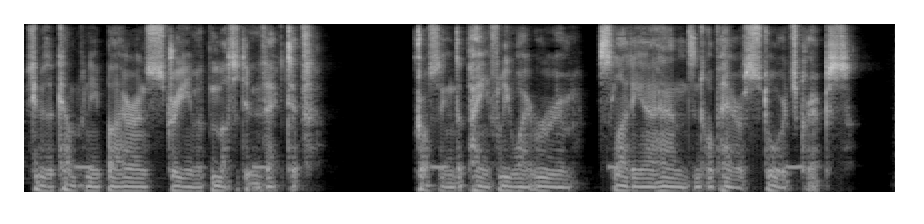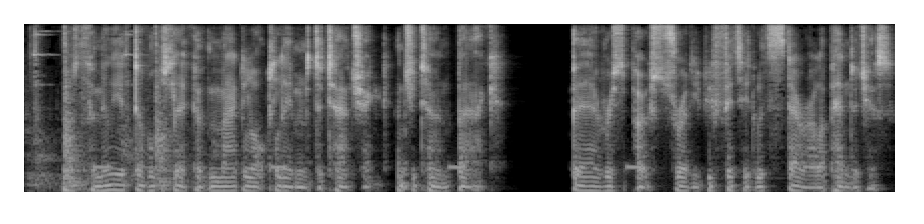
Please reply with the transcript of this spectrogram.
She was accompanied by her own stream of muttered invective. Crossing the painfully white room, sliding her hands into a pair of storage grips. There was the familiar double click of maglock limbs detaching, and she turned back. Bare wrist posts ready to be fitted with sterile appendages.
